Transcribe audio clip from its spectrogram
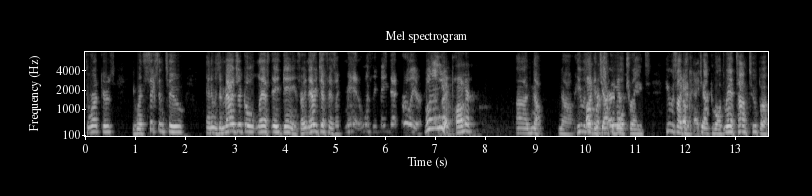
to Rutgers. He went six and two, and it was a magical last eight games, right? And every Jet fan's like, man, what if we made that earlier? Wasn't he a punter? Uh, no, no, he was like a jack of all trades. He was like okay. a jack of all. We had Tom Tupa,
